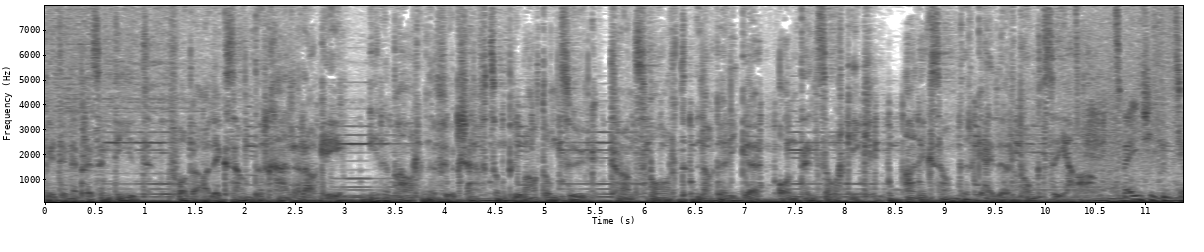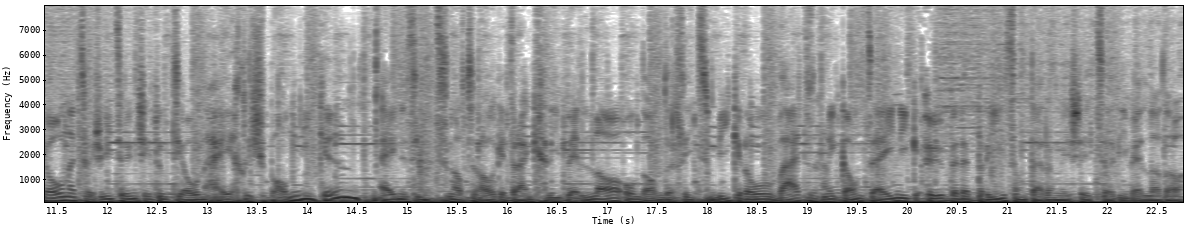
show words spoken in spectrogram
wird Ihnen präsentiert von der Alexander Keller AG. Ihre Partner für Geschäfts- und Privatumzüge, Transport, Lagerungen und Entsorgung. AlexanderKeller.ch Zwei Institutionen, zwei Schweizer Institutionen haben ein bisschen Spannungen. Einerseits das Nationalgetränk Rivella und andererseits Migros werden sich nicht ganz einig über den Preis und darum ist jetzt Rivella da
